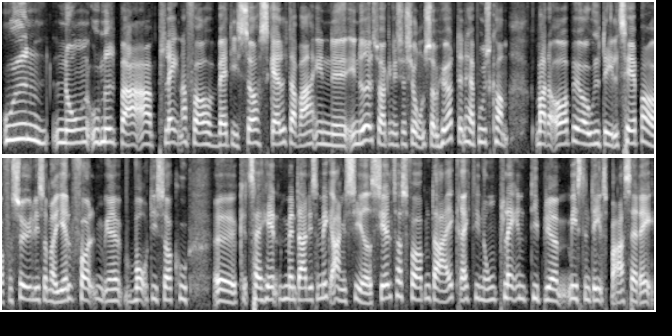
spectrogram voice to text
uden nogen umiddelbare planer for, hvad de så skal. Der var en, øh, en nødhjælpsorganisation, som hørte den her bus kom, var der oppe og uddele tæpper og forsøge ligesom at hjælpe folk med, hvor de så kunne øh, tage hen. Men der er ligesom ikke arrangeret shelters for dem. Der er ikke rigtig nogen plan. De bliver mest en dels bare sat af.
